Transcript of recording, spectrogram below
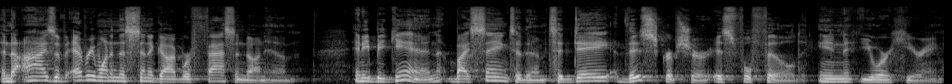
And the eyes of everyone in the synagogue were fastened on him. And he began by saying to them, Today this scripture is fulfilled in your hearing.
